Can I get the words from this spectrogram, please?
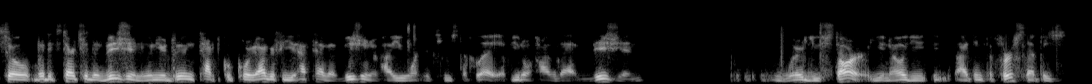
So, but it starts with a vision. When you're doing tactical choreography, you have to have a vision of how you want your teams to play. If you don't have that vision, where do you start? You know, you, I think the first step is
